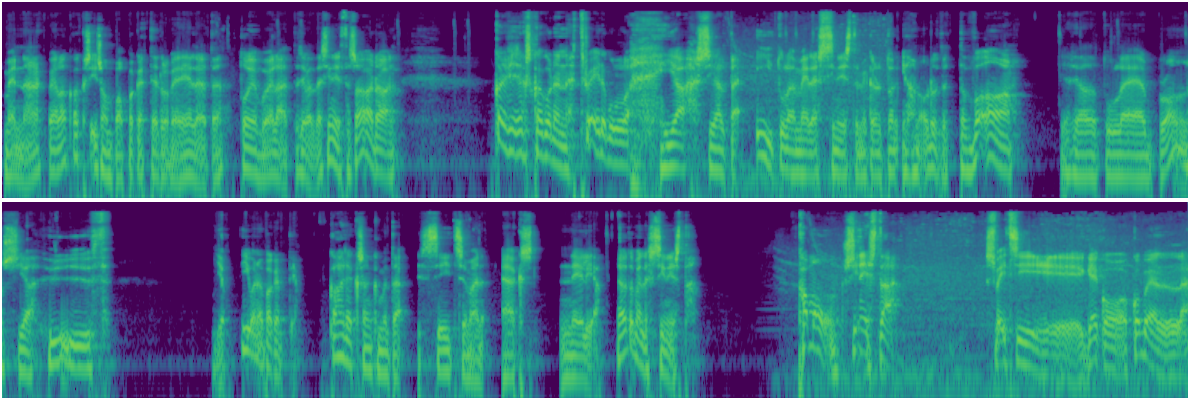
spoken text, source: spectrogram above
mennään. Meillä on kaksi isompaa pakettia vielä joten toivon elää, että sieltä sinistä saadaan. 82 tradable ja sieltä ei tule meille sinistä, mikä nyt on ihan odotettavaa. Ja sieltä tulee bronze ja Hyth. Ja viimeinen paketti. 87x4. Näytä meille sinistä. Come on, sinistä! Sveitsi, Gecko, Kobel.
